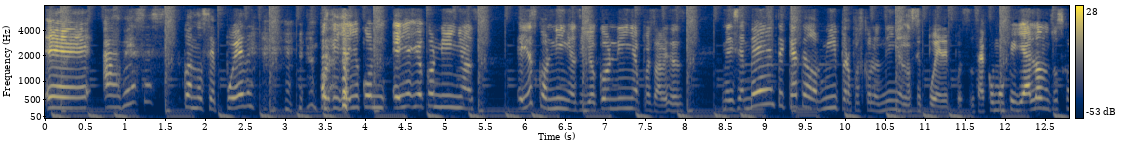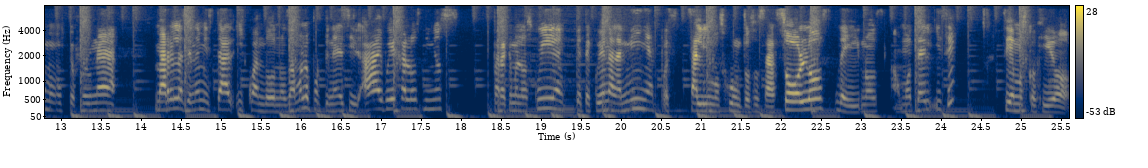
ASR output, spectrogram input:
Eh, a veces cuando se puede, porque ya yo con ella yo con niños, ellos con niños y yo con niños, pues a veces me dicen, vente, quédate a dormir, pero pues con los niños no se puede, pues, o sea, como que ya los nosotros como que fue una más relación de amistad y cuando nos damos la oportunidad de decir, ay, voy a dejar a los niños para que me los cuiden, que te cuiden a la niña, pues salimos juntos, o sea, solos de irnos a un motel y sí, sí hemos cogido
